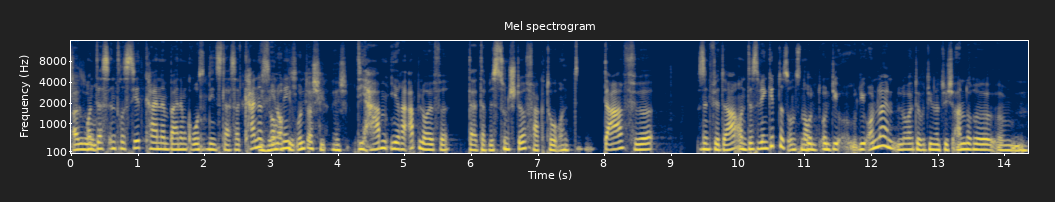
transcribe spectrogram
Also- Und das interessiert keinen bei einem großen Dienstleister. Kann Die es sehen auch auch nicht den Unterschied nicht. die haben ihre Abläufe. Da, da bist du ein Störfaktor und dafür sind wir da und deswegen gibt es uns noch. Und, und die, die Online-Leute, die natürlich andere ähm,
